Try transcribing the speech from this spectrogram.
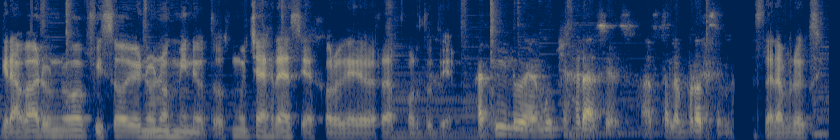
grabar un nuevo episodio en unos minutos. Muchas gracias, Jorge, de verdad, por tu tiempo. A ti, Luis, muchas gracias. Hasta la próxima. Hasta la próxima.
